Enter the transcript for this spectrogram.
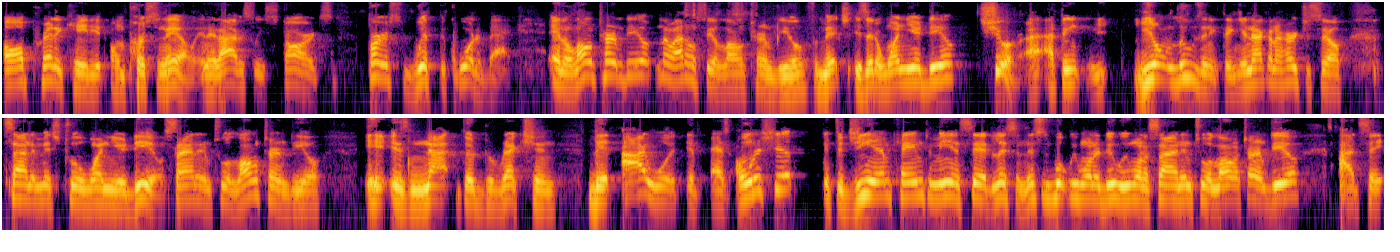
all predicated on personnel, and it obviously starts first with the quarterback. And a long term deal? No, I don't see a long term deal for Mitch. Is it a one year deal? Sure. I, I think you don't lose anything. You're not going to hurt yourself signing Mitch to a one year deal. Signing him to a long term deal is not the direction that I would, if as ownership, if the GM came to me and said, listen, this is what we want to do, we want to sign him to a long term deal, I'd say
